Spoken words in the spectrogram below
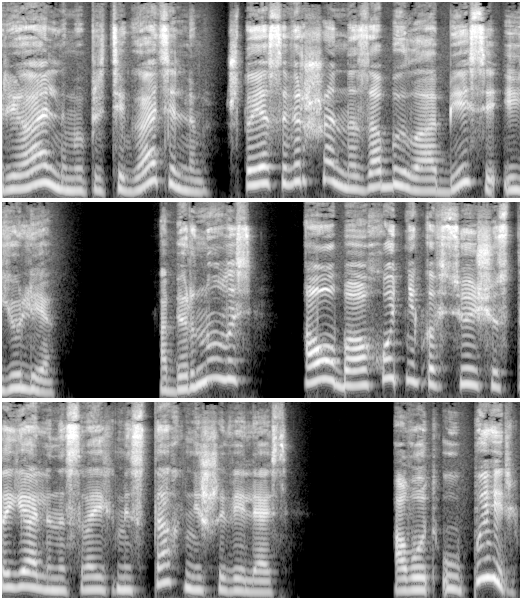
реальным и притягательным, что я совершенно забыла о бесе и Юле. Обернулась, а оба охотника все еще стояли на своих местах, не шевелясь. А вот упырь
